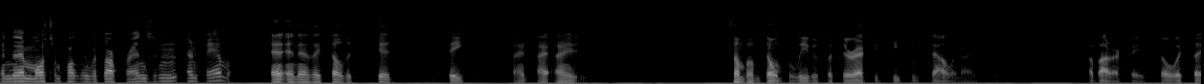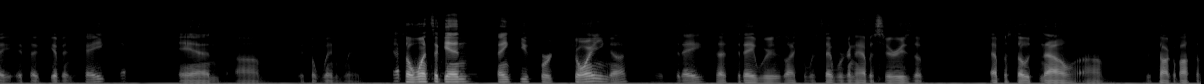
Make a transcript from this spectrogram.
and then most importantly with our friends and, and family. and, and as I tell the kids, they, I, I, I, some of them don't believe it, but they're actually teaching Sal and I too about our faith. So it's a it's a give and take, Yep. and um, it's a win-win. So once again, thank you for joining us uh, today. Uh, today we like I say we're going to have a series of episodes now um, to talk about the,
